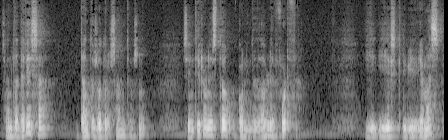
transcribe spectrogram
Santa Teresa y tantos otros santos, ¿no? Sintieron esto con indudable fuerza. Y, escribir. Y además,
